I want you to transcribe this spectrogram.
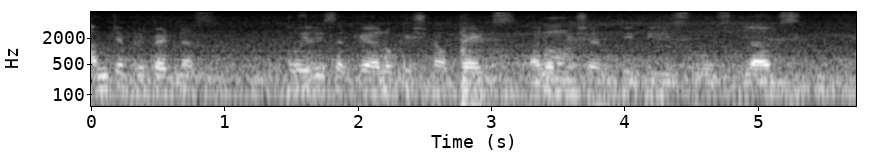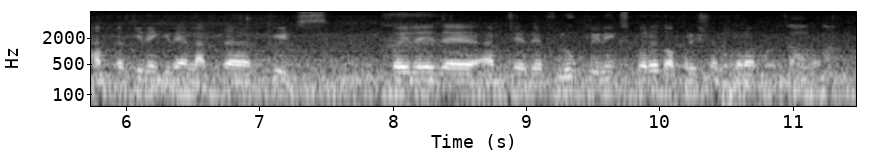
आमचे प्रिपेडनेस पयलीं सारके allocation of beds allocation PP shoes gloves आमकां कितें कितें लागता किट्स पयले ते आमचे ते फ्लू क्लिनिक्स परत ऑपरेशन करप म्हणून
